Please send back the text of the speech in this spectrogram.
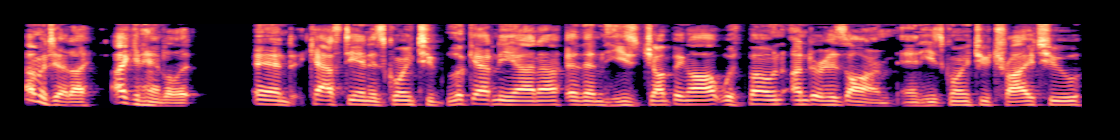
I'm a Jedi. I can handle it. And Castian is going to look at Niana, and then he's jumping off with Bone under his arm, and he's going to try to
